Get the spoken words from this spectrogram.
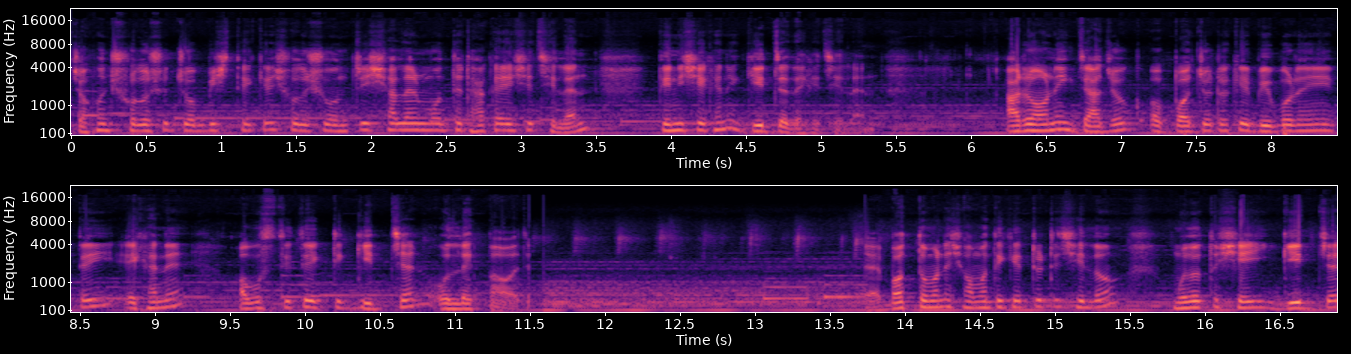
যখন ষোলোশো চব্বিশ থেকে ষোলোশো উনত্রিশ সালের মধ্যে ঢাকায় এসেছিলেন, তিনি সেখানে গির্জা দেখেছিলেন। আরও অনেক যাজক ও পর্যটকের বিবরণীতেই এখানে অবস্থিত একটি গির্জার উল্লেখ পাওয়া যায়। বর্তমানে সমাধিক্ষেত্রটি ছিল মূলত সেই গির্জা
